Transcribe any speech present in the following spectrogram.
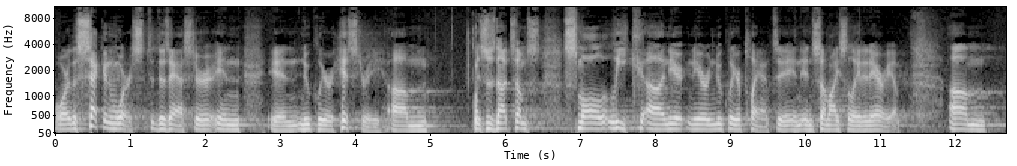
or the second worst disaster in, in nuclear history. Um, this was not some s- small leak uh, near, near a nuclear plant in, in some isolated area. Um,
